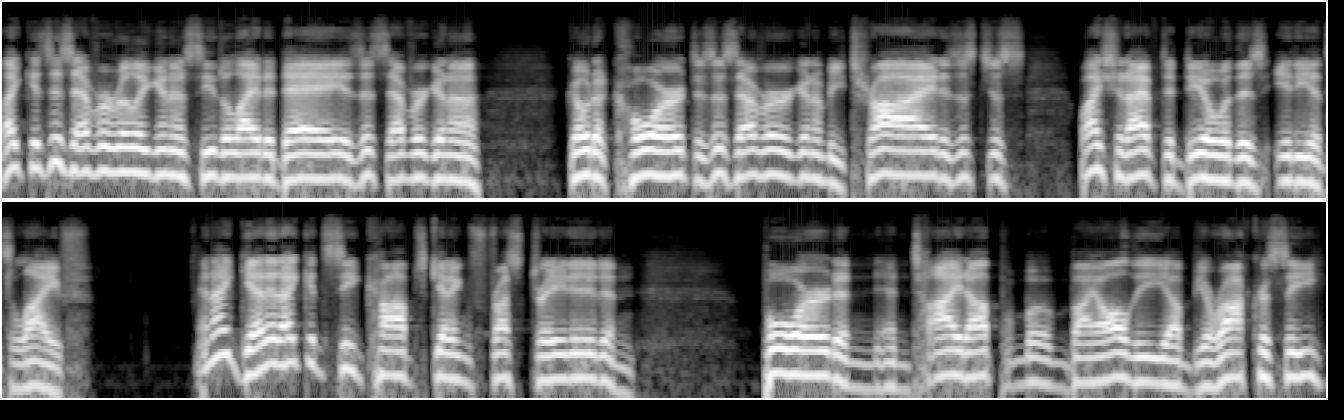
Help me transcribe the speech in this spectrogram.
Like, is this ever really going to see the light of day? Is this ever going to go to court? Is this ever going to be tried? Is this just, why should I have to deal with this idiot's life? And I get it. I could see cops getting frustrated and bored and, and tied up by all the uh, bureaucracy.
